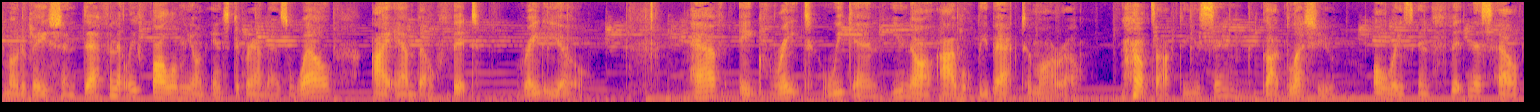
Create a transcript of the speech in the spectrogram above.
motivation. Definitely follow me on Instagram as well. I am BellFit Radio. Have a great weekend. You know I will be back tomorrow. I'll talk to you soon. God bless you. Always in fitness, health,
